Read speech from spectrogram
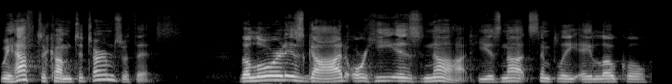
We have to come to terms with this. The Lord is God or he is not. He is not simply a local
